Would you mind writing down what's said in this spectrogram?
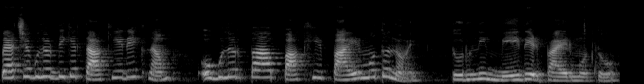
প্যাঁচাগুলোর দিকে তাকিয়ে দেখলাম, ওগুলোর পা পাখির পায়ের মতো নয়, তরুণী মেয়েদের পায়ের মতো।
